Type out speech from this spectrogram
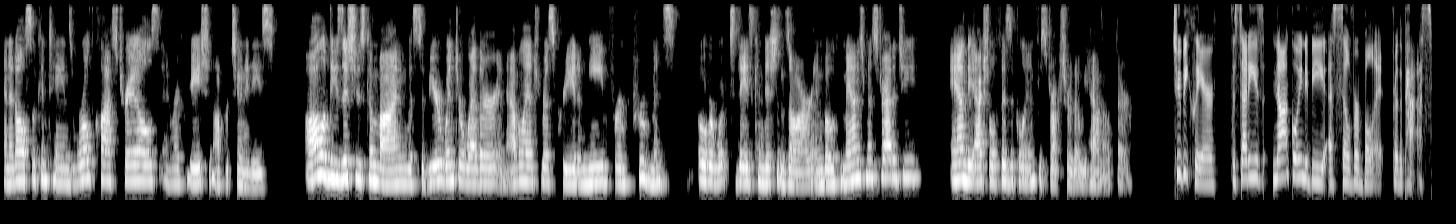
and it also contains world class trails and recreation opportunities. All of these issues combined with severe winter weather and avalanche risk create a need for improvements over what today's conditions are in both management strategy and the actual physical infrastructure that we have out there. To be clear, the study is not going to be a silver bullet for the pass.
